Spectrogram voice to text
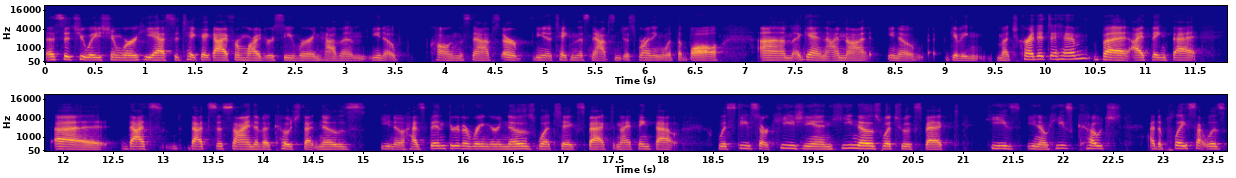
a situation where he has to take a guy from wide receiver and have him, you know, calling the snaps or, you know, taking the snaps and just running with the ball. Um, again, I'm not, you know, giving much credit to him, but I think that uh, that's that's the sign of a coach that knows, you know, has been through the wringer, knows what to expect. And I think that with Steve Sarkisian, he knows what to expect. He's, you know, he's coached – at a place that was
